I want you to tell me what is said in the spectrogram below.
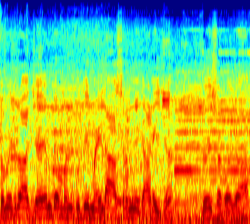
તો મિત્રો આ જય અંબે મનબુદ્ધિ મહિલા આશ્રમની ગાડી છે. જોઈ શકો છો આપ.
